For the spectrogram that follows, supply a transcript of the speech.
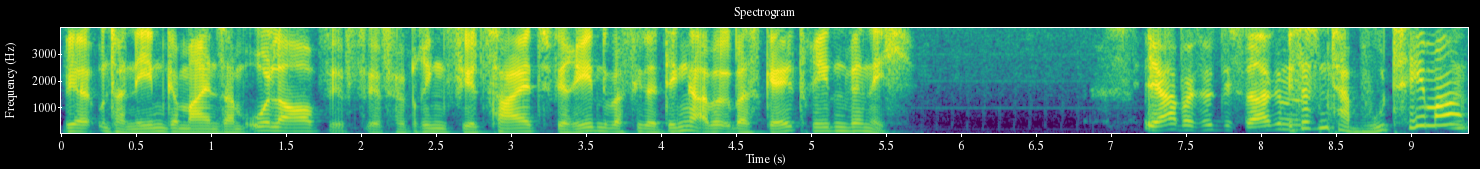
Wir unternehmen gemeinsam Urlaub, wir, wir verbringen viel Zeit, wir reden über viele Dinge, aber über das Geld reden wir nicht. Ja, aber würde ich sagen. Ist das ein Tabuthema?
